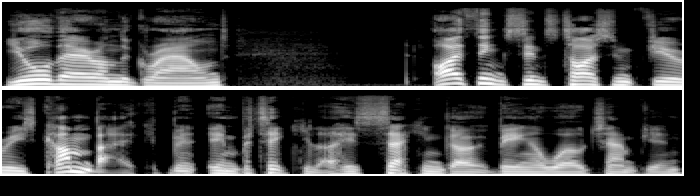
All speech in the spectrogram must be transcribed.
You're there on the ground. I think since Tyson Fury's comeback, in particular, his second go at being a world champion,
